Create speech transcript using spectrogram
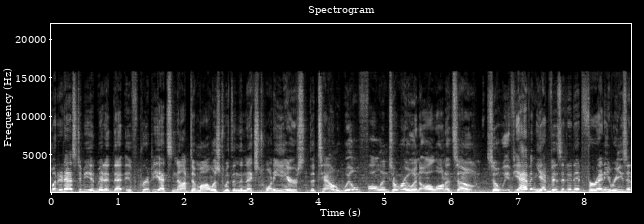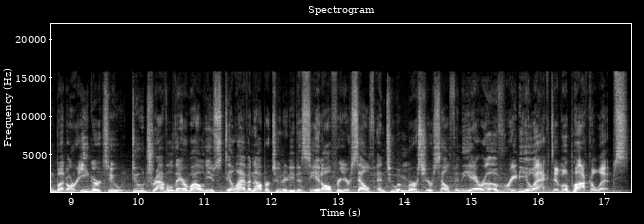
But it has to be admitted that if Pripyat's not demolished within the next 20 years, the town will fall into ruin all on its own. So if you haven't yet visited it for any reason but are eager to, do travel there while you still have an opportunity to see it all for yourself and to immerse yourself in the era of radioactive apocalypse.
